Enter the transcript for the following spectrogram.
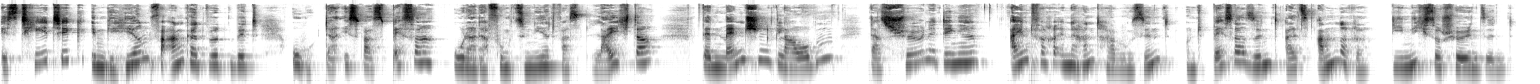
Ästhetik im Gehirn verankert wird mit, oh, da ist was besser oder da funktioniert was leichter. Denn Menschen glauben, dass schöne Dinge einfacher in der Handhabung sind und besser sind als andere, die nicht so schön sind.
